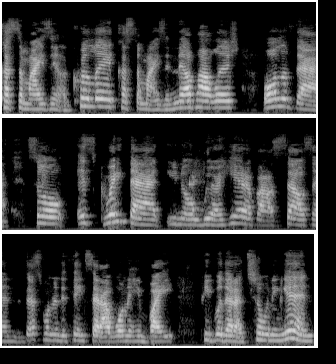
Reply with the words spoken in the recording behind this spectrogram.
customizing acrylic, customizing nail polish, all of that. So it's great that, you know, we are here of ourselves. And that's one of the things that I want to invite people that are tuning in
